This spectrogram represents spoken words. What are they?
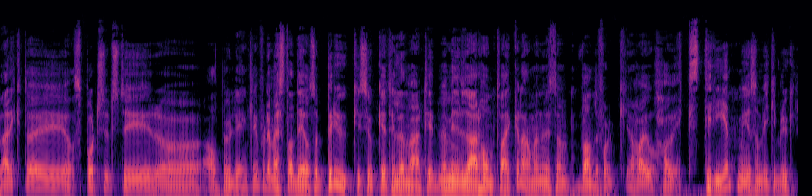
verktøy og sportsutstyr og alt mulig, egentlig. For det meste av det også brukes jo ikke til enhver tid. Med mindre du er håndverker, da. Men hvis du er vanlige folk har jo, har jo ekstremt mye som vi ikke bruker.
